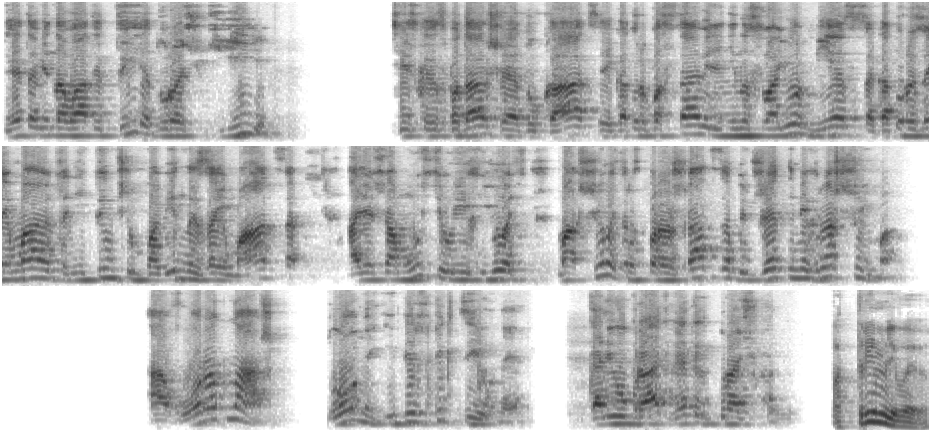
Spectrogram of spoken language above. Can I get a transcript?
Это виноваты ты, дурачки, сельскохозяйственной эдукации, которые поставили не на свое место, которые занимаются не тем, чем повинны заниматься, а лишь амусти у них есть машинность распоряжаться бюджетными грошима. А город наш, донный и перспективный. Коли убрать этих дурачков падтрымліваю.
